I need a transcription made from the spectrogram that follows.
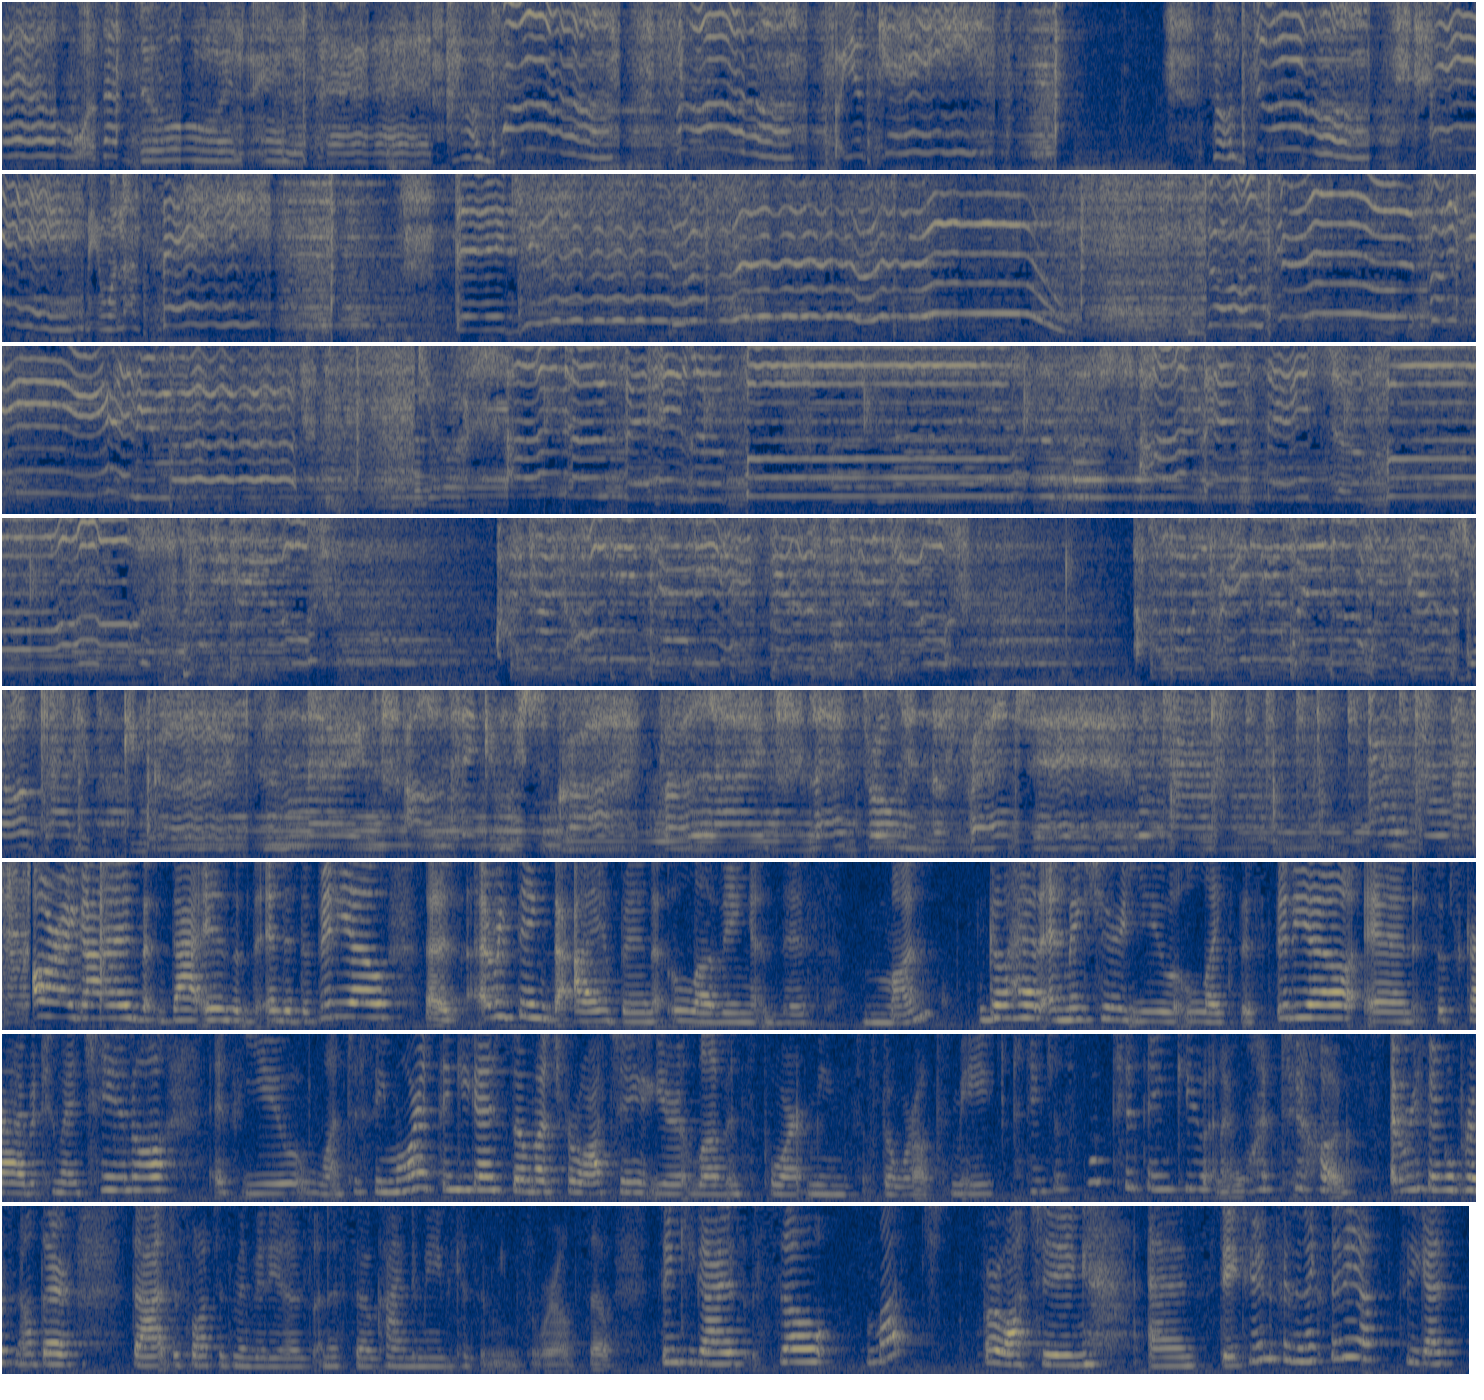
Alright guys, that is the end of the video. That is everything that I have been loving this month. Go ahead and make sure you like this video and subscribe to my channel if you want to see more. Thank you guys so much for watching. Your love and support means the world to me. And I just want to thank you and I want to hug every single person out there that just watches my videos and is so kind to me because it means the world. So thank you guys so much for watching and stay tuned for the next video. See you guys.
